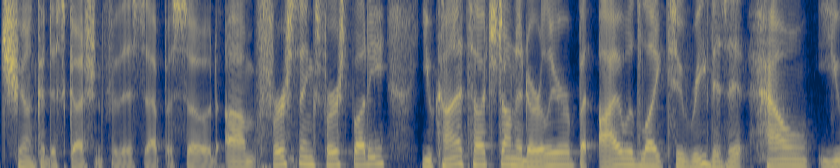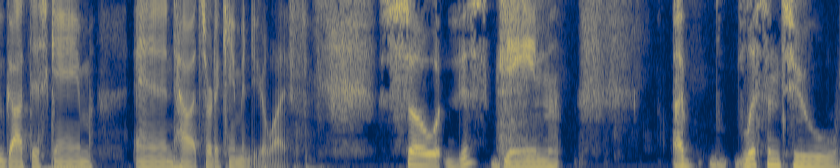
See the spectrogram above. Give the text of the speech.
chunk of discussion for this episode? Um. First things first, buddy. You kind of touched on it earlier, but I would like to revisit how you got this game and how it sort of came into your life. So this game, I've listened to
